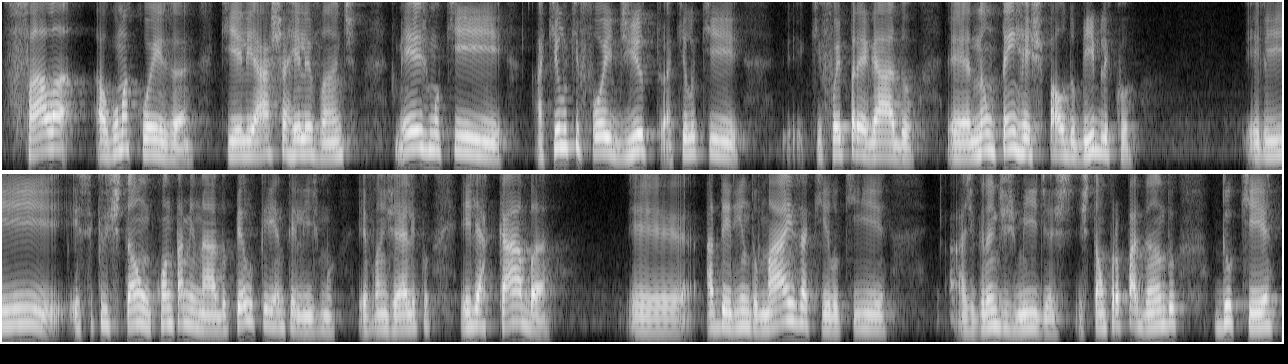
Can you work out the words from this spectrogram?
fala alguma coisa que ele acha relevante, mesmo que aquilo que foi dito, aquilo que, que foi pregado é, não tem respaldo bíblico, ele, esse cristão contaminado pelo clientelismo evangélico, ele acaba é, aderindo mais àquilo que as grandes mídias estão propagando do que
